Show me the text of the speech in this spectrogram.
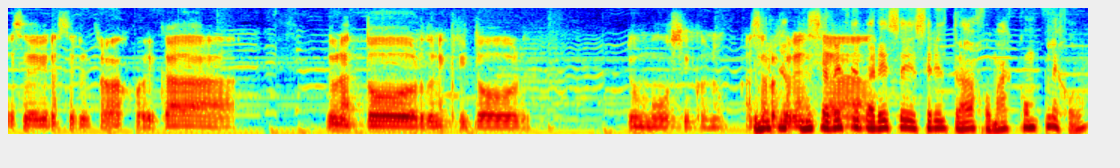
ese debiera ser el trabajo de cada, de un actor, de un escritor, de un músico, ¿no? Hacer referencia muchas veces parece ser el trabajo más complejo,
